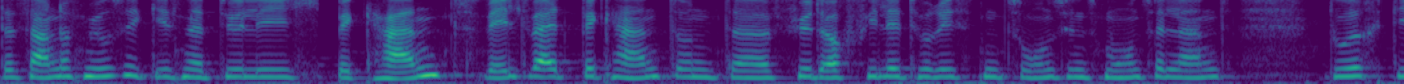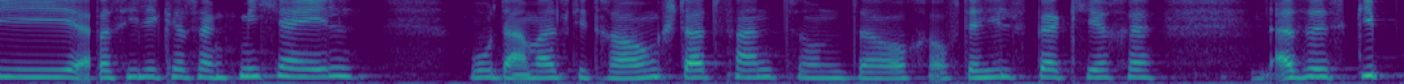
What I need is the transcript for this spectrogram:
The Sound of Music ist natürlich bekannt, weltweit bekannt und äh, führt auch viele Touristen zu uns ins Mondseeland durch die Basilika St. Michael wo damals die Trauung stattfand und auch auf der Hilfbergkirche. Also es gibt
